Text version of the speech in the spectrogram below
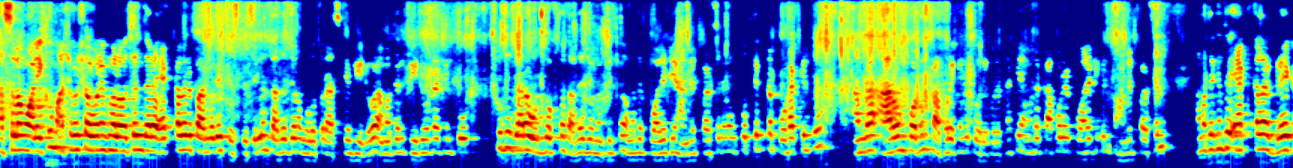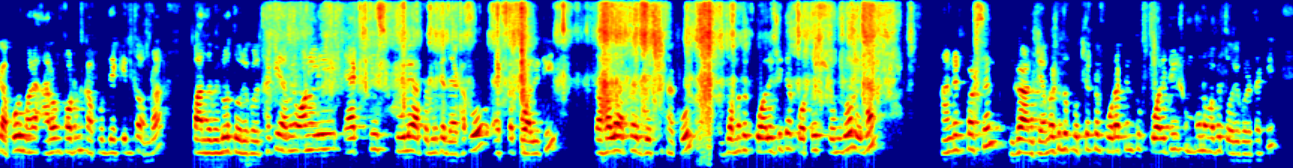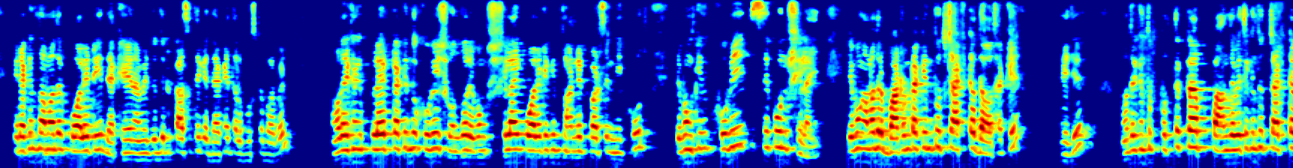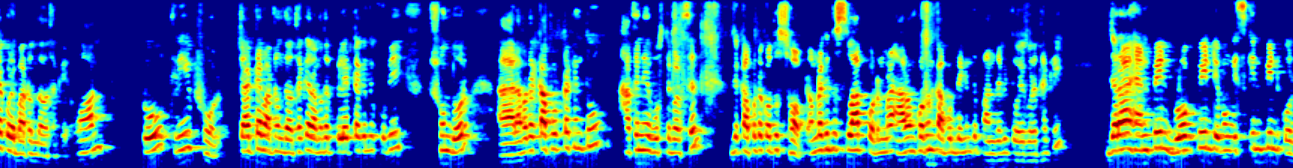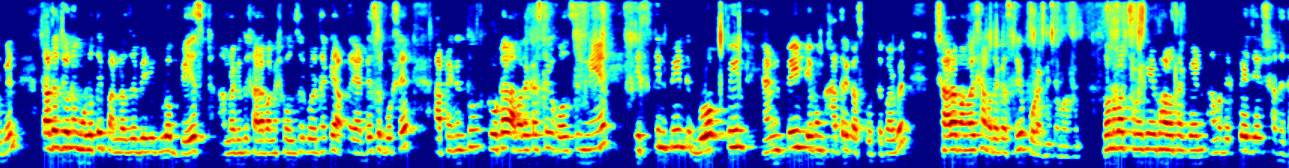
আসসালামু আলাইকুম। আশা করি সবাই ভালো আছেন। যারা এক কালারের পাঞ্জাবি খুঁজতেছিলেন, তাদের জন্য মূলত আজকে ভিডিও। আমাদের ভিডিওটা কিন্তু শুধু যারা উদ্যোক্তা, তাদের জন্য কিন্তু আমাদের কোয়ালিটি হান্ড্রেড পার্সেন্ট এবং প্রত্যেকটা প্রোডাক্ট কিন্তু আমরা আরং কটন কাপড়ে কিন্তু তৈরি করে থাকি। আমাদের কাপড়ের কোয়ালিটি কিন্তু হান্ড্রেড পার্সেন্ট আমাদের কিন্তু এক কালার গ্রে কাপড় মানে আরং কটন কাপড় দিয়ে কিন্তু আমরা পাঞ্জাবিগুলো তৈরি করে থাকি। আমি অনলি এক পিস খুলে আপনাদেরকে দেখাবো একটা কোয়ালিটি তাহলে আপনারা দেখতে থাকুন যে আমাদের কোয়ালিটিটা কত সুন্দর এবং হান্ড্রেড পার্সেন্ট গ্যারান্টি। আমরা কিন্তু প্রত্যেকটা প্রোডাক্ট কিন্তু কোয়ালিটি সম্পূর্ণভাবে তৈরি করে থাকি। এটা কিন্তু আমাদের কোয়ালিটি দেখেন, আমি যদি একটু কাছে থেকে দেখাই তাহলে বুঝতে পারবেন। আমাদের এখানে প্লেটটা কিন্তু খুবই সুন্দর এবং সেলাই কোয়ালিটি কিন্তু হান্ড্রেড পার্সেন্ট নিখুঁত এবং কিন্তু খুবই চিকন সেলাই। এবং আমাদের বাটনটা কিন্তু চারটা দেওয়া থাকে। এই যে, আমাদের কিন্তু প্রত্যেকটা পাঞ্জাবিতে কিন্তু চারটা করে বাটন দেওয়া থাকে। ওয়ান, টু, থ্রি, ফোর, চারটে বাটন দেওয়া থাকে। আর আমাদের প্লেটটা কিন্তু খুবই সুন্দর। আর আমাদের কাপড়টা কিন্তু হাতে নিয়ে বুঝতে পারছেন যে কাপড়টা কত সফট আমরা কিন্তু স্লাব কটন মানে আরাম কটন কাপড় দিয়ে কিন্তু পাঞ্জাবি তৈরি করে থাকি। যারা হ্যান্ড পেন্ট ব্লক প্রিন্ট এবং স্কিন প্রিন্ট করবেন, তাদের জন্য মূলত পাঞ্জাবিগুলো বেস্ট আমরা কিন্তু সারা বাংলাদেশে হোলসেল করে থাকি। আপনার অ্যাড্রেসে বসে আপনি কিন্তু টোটাল আমাদের কাছ থেকে হোলসেল নিয়ে screen print block print hand paint এবং হাতের কাজ করতে পারবেন। সারা বাংলাদেশে আমাদের কাছ থেকে প্রোডাক্ট নিতে পারবেন। ধন্যবাদ সবাইকে, ভালো থাকবেন। আমাদের পেজের সাথে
